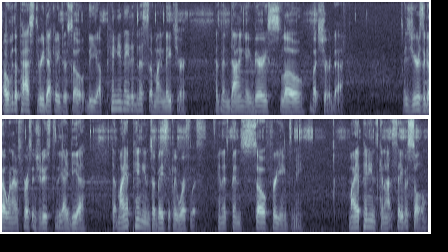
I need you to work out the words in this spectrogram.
Over the past three decades or so, the opinionatedness of my nature has been dying a very slow but sure death. Was years ago when I was first introduced to the idea that my opinions are basically worthless, and it's been so freeing to me. My opinions cannot save a soul,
